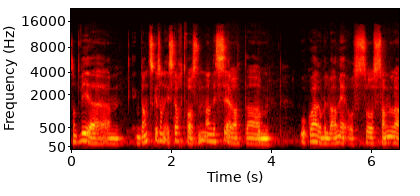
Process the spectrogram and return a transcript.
Sånn at vi er um, ganske sånn i startfasen, men vi ser at um, OKR vil være med oss og samle,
